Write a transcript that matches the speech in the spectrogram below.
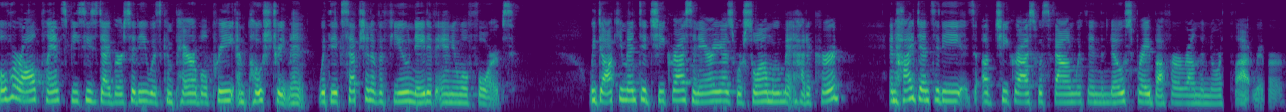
Overall, plant species diversity was comparable pre and post treatment, with the exception of a few native annual forbs. We documented cheatgrass in areas where soil movement had occurred, and high density of cheatgrass was found within the no spray buffer around the North Platte River.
